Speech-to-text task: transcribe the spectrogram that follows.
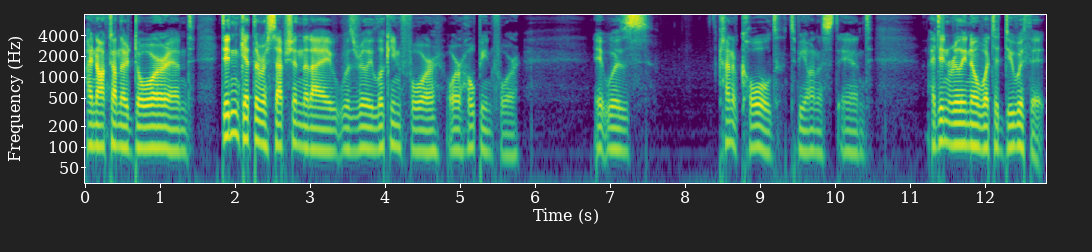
I knocked on their door and didn't get the reception that I was really looking for or hoping for. It was kind of cold, to be honest, and I didn't really know what to do with it.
